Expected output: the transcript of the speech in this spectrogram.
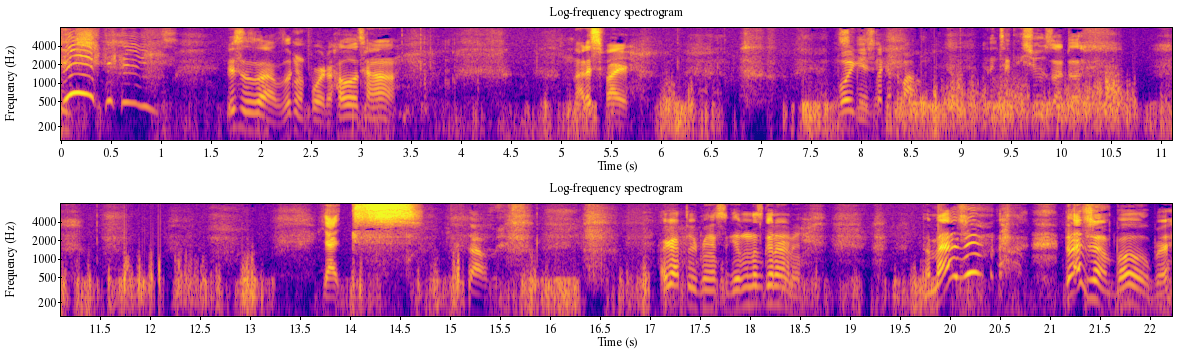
Sheesh. This is what I was looking for the whole time. Now this fire. Boy, get stuck at the bottom. Let me take these shoes out though. Yikes. 2,000. I got three bands to give him. Let's go down there. Imagine that jump bold, bruh.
